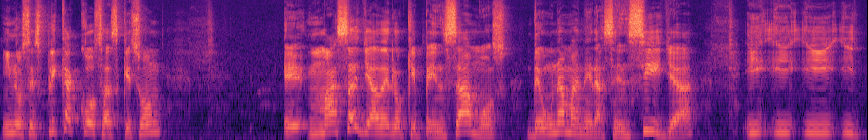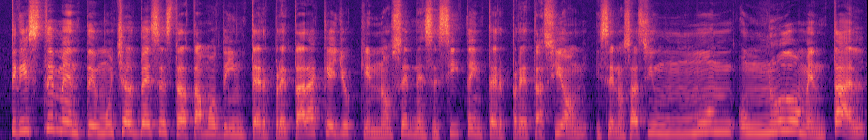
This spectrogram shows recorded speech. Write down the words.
y nos explica cosas que son eh, más allá de lo que pensamos de una manera sencilla, y, tristemente muchas veces tratamos de interpretar aquello que no se necesita interpretación y se nos hace un, un nudo mental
